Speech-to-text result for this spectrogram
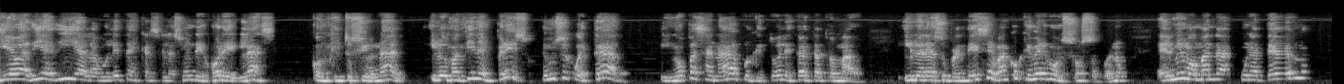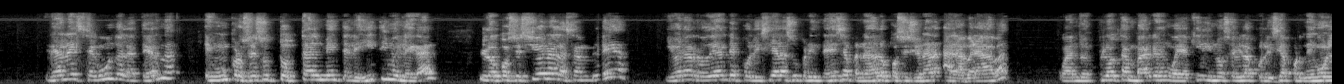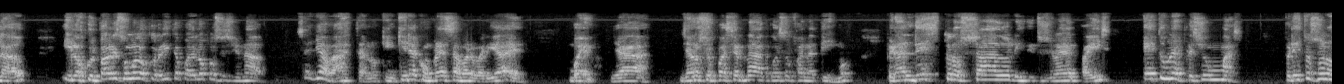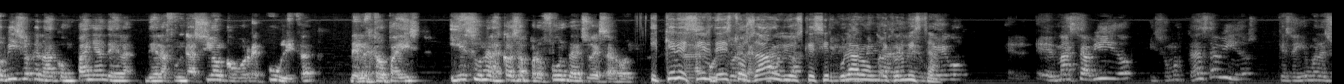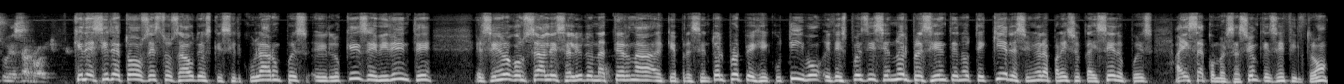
lleva 10 días la boleta de escarcelación de Jorge Glass, constitucional, y lo mantienen preso, es un secuestrado, y no pasa nada porque todo el Estado está tomado. Y lo de la superintendencia de banco, qué vergonzoso, bueno, él mismo manda una terna, gana el segundo de la terna en un proceso totalmente legítimo y legal, lo posesiona a la Asamblea y ahora rodean de policía a la superintendencia para nada lo posesionar a la brava cuando explotan barrios en Guayaquil y no se ve la policía por ningún lado. Y los culpables somos los correístas por haberlo posesionado. Sea, ya basta, ¿no? Quien quiera comprar esas barbaridades, bueno, ya, ya no se puede hacer nada con esos fanatismos, pero han destrozado la institucionalidad del país. Esto es una expresión más, pero estos son los vicios que nos acompañan desde la, de la fundación como república de nuestro país y es una de las causas profundas de su desarrollo. ¿Y qué decir de estos audios que circularon, economista? el más sabido, y somos tan sabidos, que en su desarrollo. ¿Qué decir de todos estos audios que circularon? Pues eh, lo que es evidente, el señor González salió de una terna eh, que presentó el propio Ejecutivo y después dice, no, el presidente no te quiere, señor Aparicio Caicedo, pues hay esa conversación que se filtró,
